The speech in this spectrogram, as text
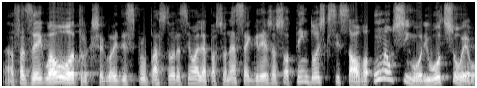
A fazer igual o outro, que chegou e disse para o pastor assim: Olha, pastor, nessa igreja só tem dois que se salvam. Um é o senhor e o outro sou eu.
